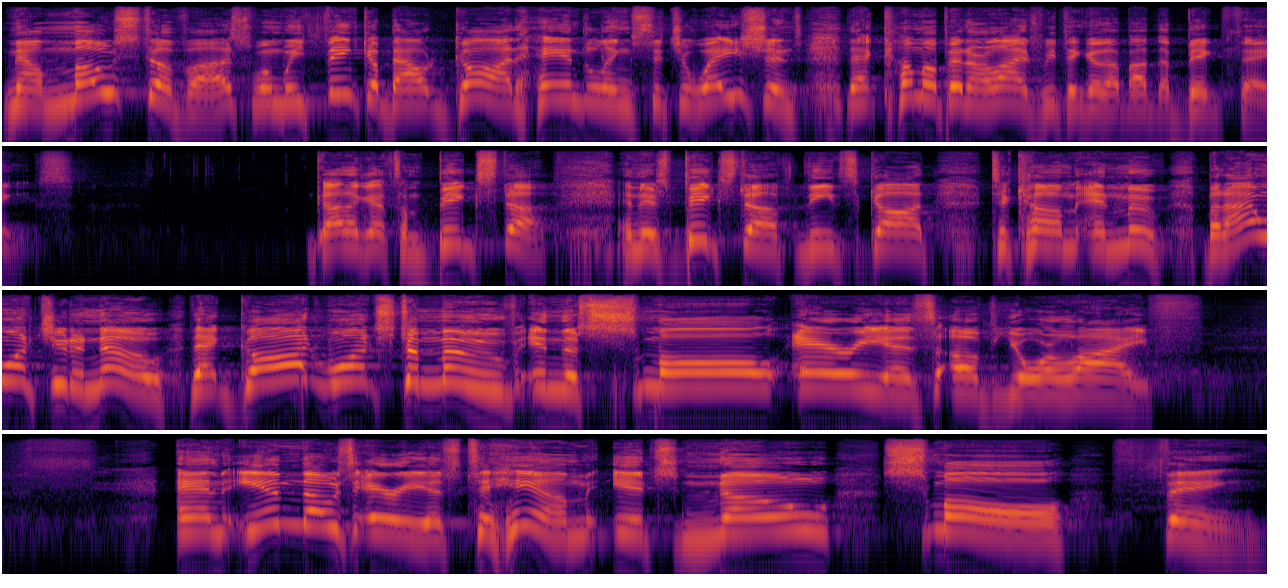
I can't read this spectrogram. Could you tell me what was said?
Now, most of us, when we think about God handling situations that come up in our lives, we think about the big things. God, I got some big stuff, and this big stuff needs God to come and move. But I want you to know that God wants to move in the small areas of your life. And in those areas, to Him, it's no small thing.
